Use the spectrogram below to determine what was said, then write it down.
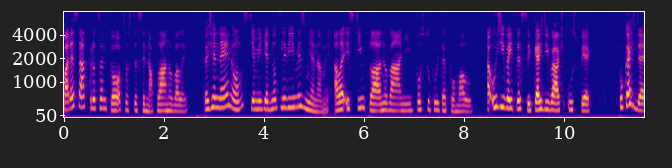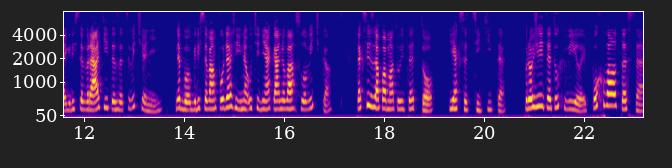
50% toho, co jste si naplánovali. Takže nejenom s těmi jednotlivými změnami, ale i s tím plánováním postupujte pomalu. A užívejte si každý váš úspěch. Pokaždé, když se vrátíte ze cvičení, nebo když se vám podaří naučit nějaká nová slovíčka, tak si zapamatujte to, jak se cítíte. Prožijte tu chvíli, pochvalte se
